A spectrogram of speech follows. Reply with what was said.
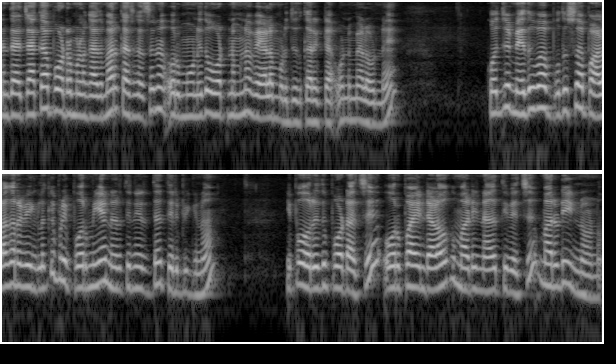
இந்த சக்கா போடுறோம்லங்க அது மாதிரி கச கசன்னு ஒரு மூணு இது ஓட்டினோம்னா வேலை முடிஞ்சது கரெக்டாக ஒன்று மேலே ஒன்று கொஞ்சம் மெதுவாக புதுசாக பழகிறவங்களுக்கு இப்படி பொறுமையாக நிறுத்தி நிறுத்த திருப்பிக்கணும். இப்போ ஒரு இது போட்டாச்சு. ஒரு பாயிண்ட் அளவுக்கு மறுபடி நகர்த்தி வச்சு மறுபடியும் இன்னொன்று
